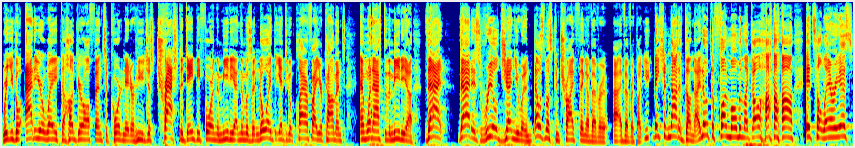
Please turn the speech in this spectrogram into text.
Where you go out of your way to hug your offensive coordinator who you just trashed the day before in the media and then was annoyed that you had to go clarify your comments and went after the media. That that is real genuine. That was the most contrived thing I've ever I've ever thought. You, they should not have done that. I know it's a fun moment, like oh ha ha ha, it's hilarious.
